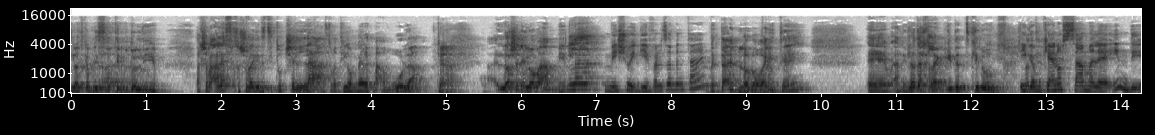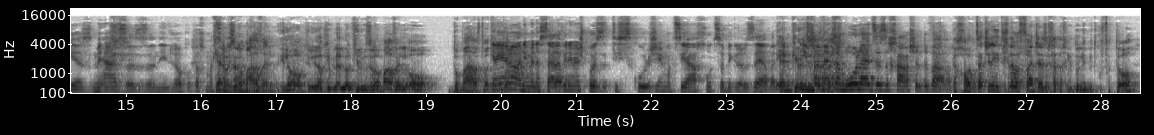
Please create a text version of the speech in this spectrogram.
לא תקבלי סרטים גדולים. עכשיו א', חשוב להגיד, זה ציטוט שלה, זאת אומרת, היא אומרת מה אמרו לה. כן. לא שאני לא מאמין לה, מישהו הגיב על זה בינתיים? בינתיים לא, לא ראיתי. אוקיי. אמ, אני לא יודע איך להגיד את כאילו, היא גם כן עושה מלא אינדי אז מאז, אז אני לא כל כך מצליחה. כן אבל זה לא מארוול, היא לא, כאילו, לא קיבלה, לא, כאילו זה לא מארוול או דומה, כן, לא- לא, אני מנסה להבין אם יש פה איזה תסכול שהיא מוציאה החוצה בגלל זה, אבל כן, אם כאילו באמת אמרו לה את זה, זה חרא של דבר. נכון, מצד שני התחילה בפרנצ'ייז אחד הכי גדולים בתקופתו,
